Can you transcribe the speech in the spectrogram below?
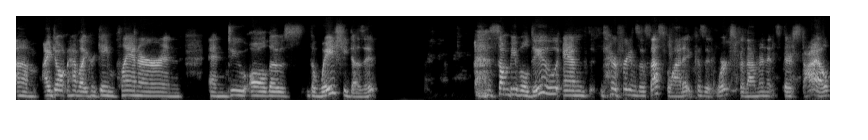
Um, I don't have like her game planner and and do all those the way she does it. Some people do, and they're freaking successful at it because it works for them and it's their style.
